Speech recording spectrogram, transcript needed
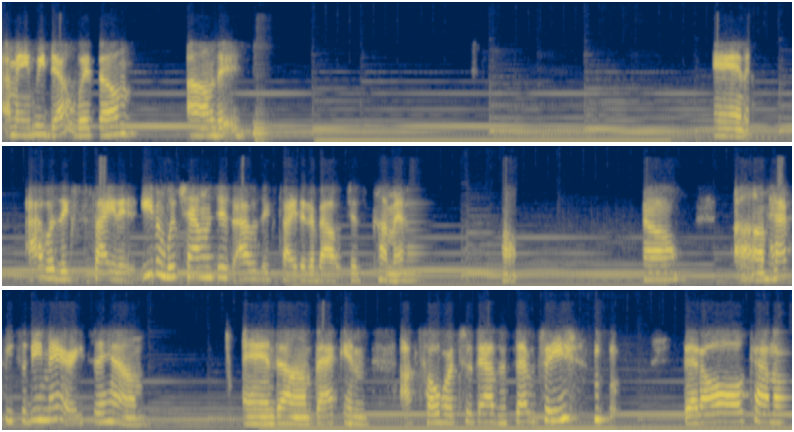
I mean, we dealt with them. Um, the, and I was excited, even with challenges, I was excited about just coming home. You know, I'm happy to be married to him. And um, back in October 2017, that all kind of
